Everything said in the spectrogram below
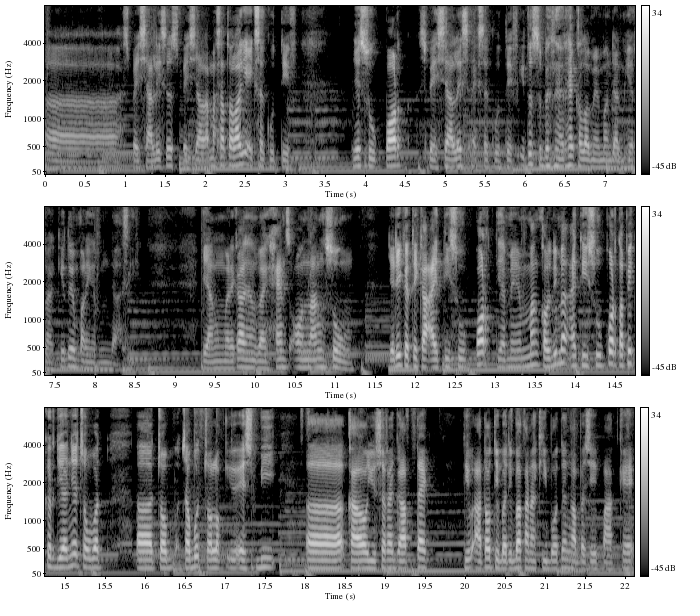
uh, spesialis spesial. Sama satu lagi eksekutif jadi support spesialis eksekutif. Itu sebenarnya kalau memang dalam hierarki itu yang paling rendah sih. Yang mereka yang paling hands on langsung. Jadi ketika IT support ya memang kalau dia bilang IT support tapi kerjanya cobot uh, cob, cabut colok USB uh, kalau usernya gaptek atau tiba-tiba karena keyboardnya nggak bisa pakai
